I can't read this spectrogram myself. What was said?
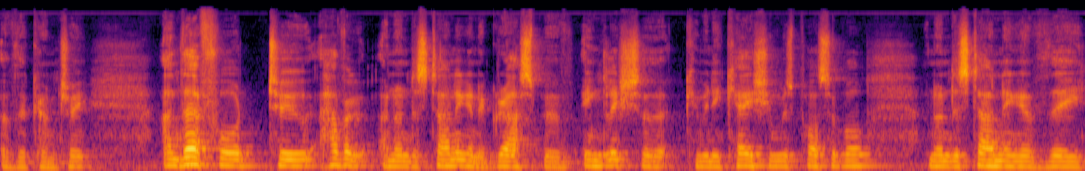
of the country. And therefore to have a, an understanding and a grasp of English so that communication was possible, an understanding of the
